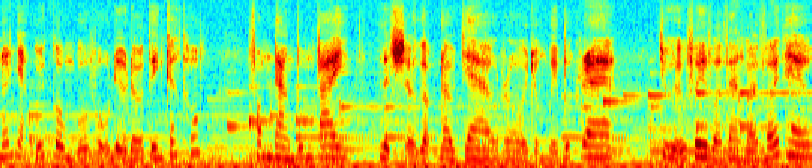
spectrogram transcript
Nốt nhạc cuối cùng của vũ điệu đầu tiên kết thúc, Phong đằng buông tay, Lịch sự gật đầu chào rồi chuẩn bị bước ra. Chu Hiểu Phi vội vàng gọi với theo,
